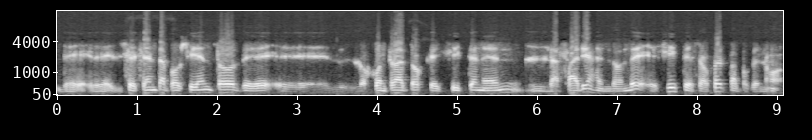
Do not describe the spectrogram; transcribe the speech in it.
del 60% de eh, los contratos que existen en las áreas en donde existe esa oferta, porque no,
